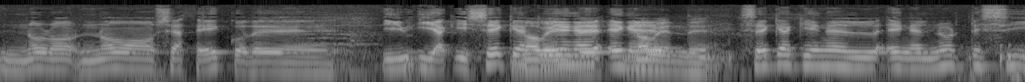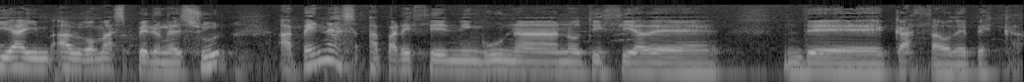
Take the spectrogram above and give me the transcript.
no lo, no se hace eco de y, y aquí sé que No aquí en el, en no el- vende. sé que aquí en el en el norte sí hay algo más, pero en el sur apenas aparece ninguna noticia de de caza o de pesca,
